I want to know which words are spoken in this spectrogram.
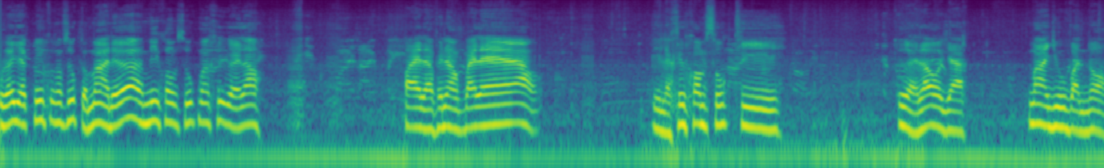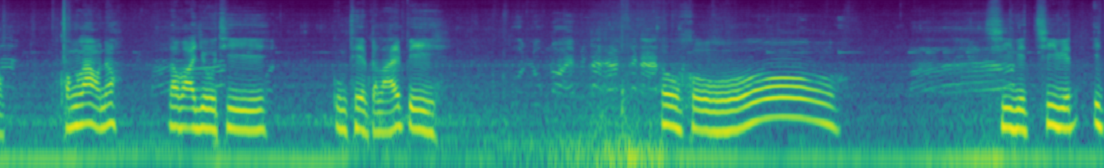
ผู้ใดอยากมีความสุขกับมาเด้อมีความสุขมาคือเอ้ยเราไปแล้วพี่น้องไปแล้วนี่แหละคือความสุขที่เอื่อยเราอยากมาอยู่บ้านนอกของเราเนาะเราว่าอยู่ที่กรุงเทพกันหลายปีโอ้โหชีวิตชีวิตอิจ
